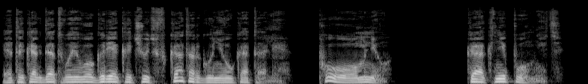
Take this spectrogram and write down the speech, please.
«Это когда твоего грека чуть в каторгу не укатали?» «Помню. Как не помнить?»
